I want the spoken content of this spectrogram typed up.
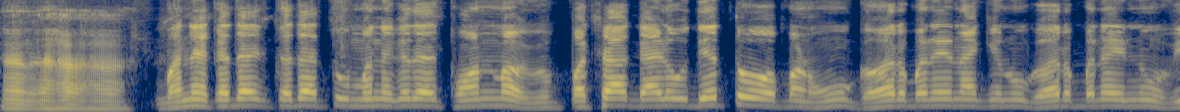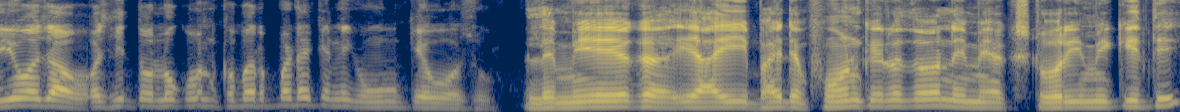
મને કદાચ કદાચ તું મને કદાચ ફોનમાં પછા ગાળું દેતો પણ હું ઘર બનાવી નાખીને હું ઘર બનાવીને હું વિયો જાઉં પછી તો લોકોને ખબર પડે કે નહીં હું કેવો છું. એટલે મેં એક આ ભાઈને ફોન કર્યો હતો ને મેં એક સ્ટોરી મૂકી હતી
